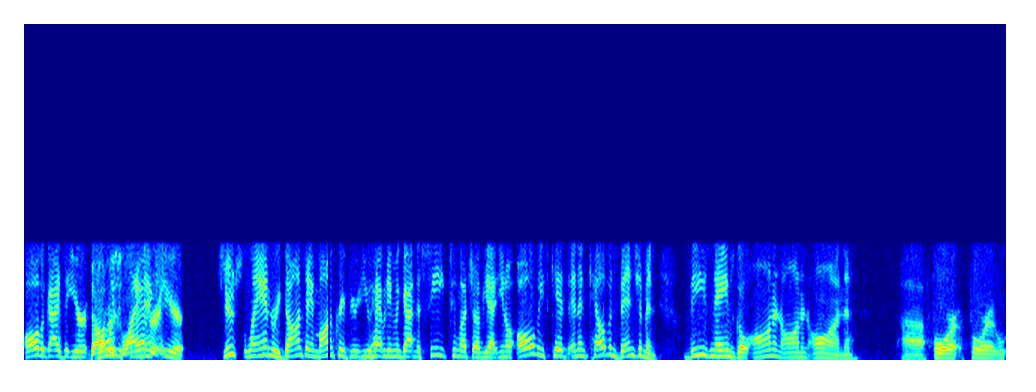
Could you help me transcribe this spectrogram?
all the guys that you're going to Landry. see next year, Juice Landry, Donte Moncrief, you, you haven't even gotten to see too much of yet. You know, all these kids, and then Kelvin Benjamin. These names go on and on and on uh, for for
